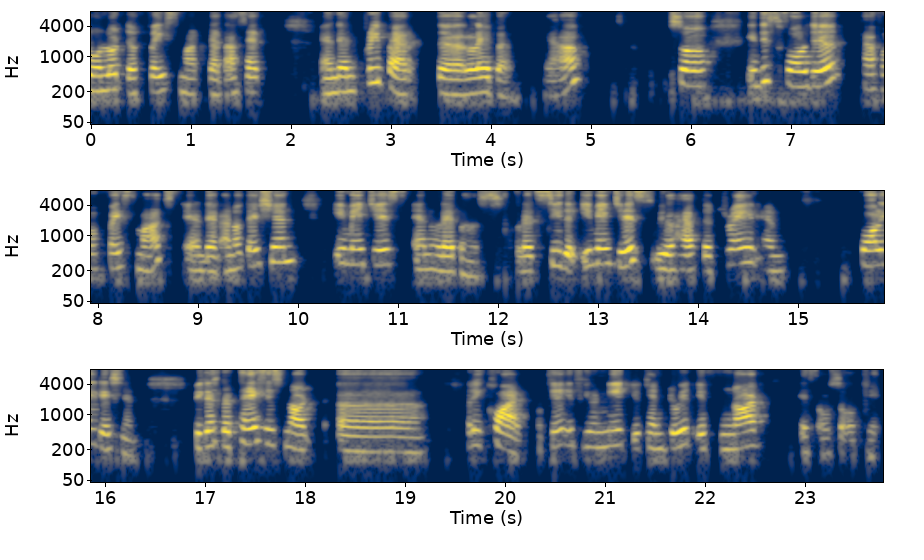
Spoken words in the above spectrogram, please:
download the face mark dataset and then prepare the label. Yeah. So in this folder, have a face marks and then annotation, images, and labels. Let's see the images. We'll have the train and validation because the test is not uh, required. Okay, if you need, you can do it. If not, it's also okay.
